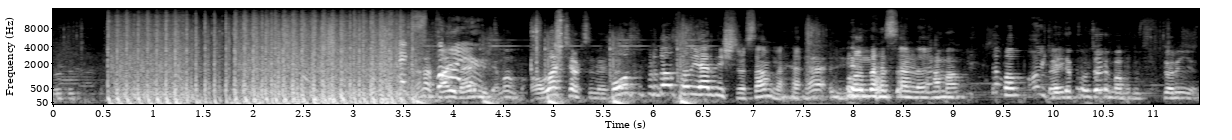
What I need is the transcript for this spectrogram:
Dur dur. Sana Expired! vermeyeceğim oğlum. Allah çarpsın ver. 10-0'dan sonra yer değiştirirsem mi? Ha, Ondan sonra. tamam. Tamam okey. Ben de pozarım ama sorun yok.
